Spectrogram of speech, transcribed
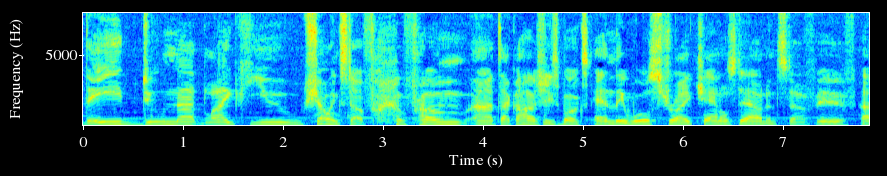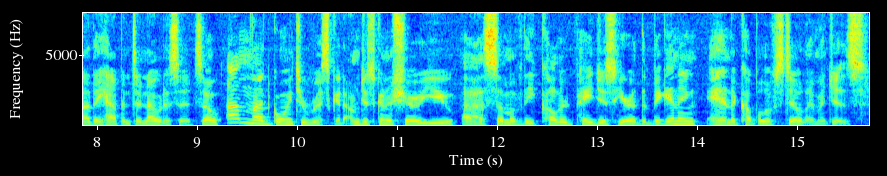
they do not like you showing stuff from uh, Takahashi's books, and they will strike channels down and stuff if uh, they happen to notice it. So I'm not going to risk it. I'm just going to show you uh, some of the colored pages here at the beginning and a couple of still images.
